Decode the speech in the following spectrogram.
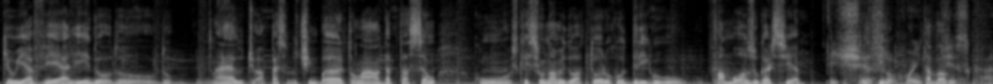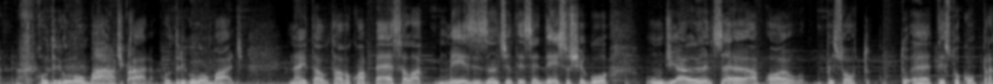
que eu ia ver ali do, do, do, né, do a peça do Tim Burton lá, uma adaptação com, esqueci o nome do ator, o Rodrigo, famoso Garcia. Ixi, Enfim, eu sou ruim tava, disso, cara. Rodrigo Lombardi, ah, tá. cara. Rodrigo Lombardi né? Então tava com a peça lá meses antes de antecedência, chegou um dia antes, é, ó, o pessoal é, testou pra,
